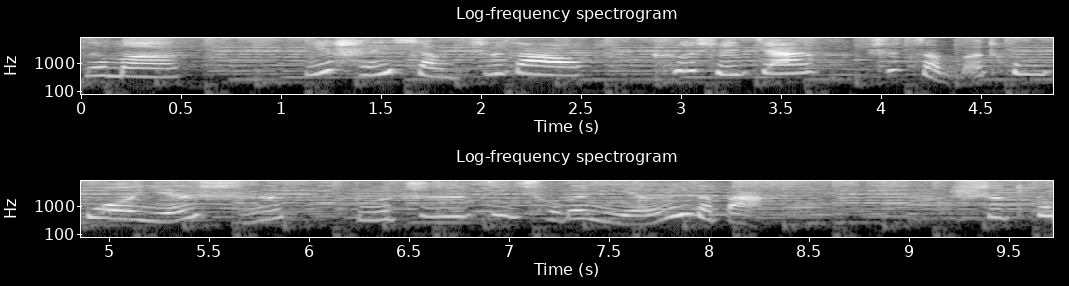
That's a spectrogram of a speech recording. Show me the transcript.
那么，你很想知道科学家是怎么通过岩石得知地球的年龄的吧？是通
